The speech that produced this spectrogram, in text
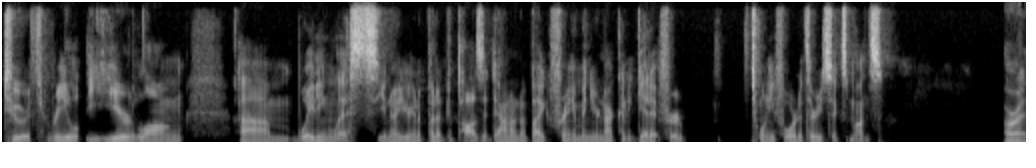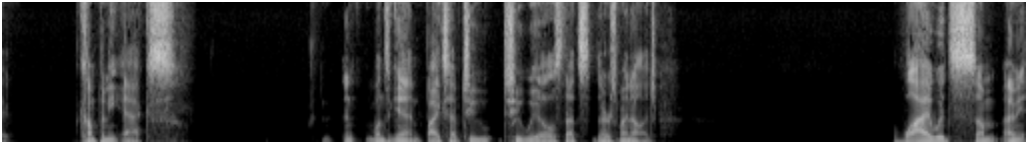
two or three year long um, waiting lists. You know you're going to put a deposit down on a bike frame and you're not going to get it for 24 to 36 months. All right. Company X. And once again bikes have two two wheels. That's there's my knowledge why would some i mean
